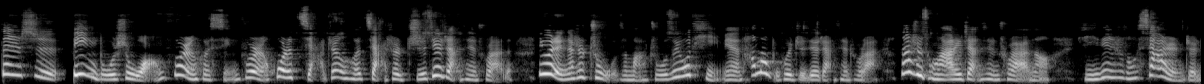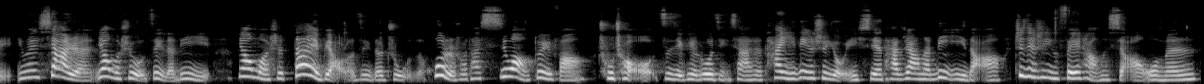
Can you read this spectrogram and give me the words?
但是，并不是王夫人和邢夫人，或者贾政和贾赦直接展现出来的，因为人家是主子嘛，主子有体面，他们不会直接展现出来。那是从哪里展现出来呢？一定是从下人这里，因为下人要么是有自己的利益。要么是代表了自己的主子，或者说他希望对方出丑，自己可以落井下石，他一定是有一些他这样的利益的啊。这件事情非常的小，我们。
